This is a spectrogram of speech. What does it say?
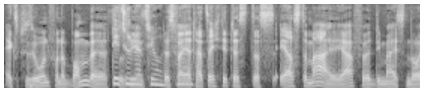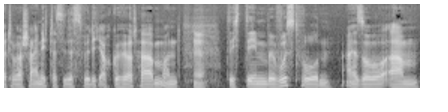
Explosion, von einer Bombe zu Detonation, sehen. Das war ja, ja. tatsächlich das, das erste Mal, ja, für die meisten Leute wahrscheinlich, dass sie das wirklich auch gehört haben und Ja. sich dem bewusst wurden. Also ähm,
